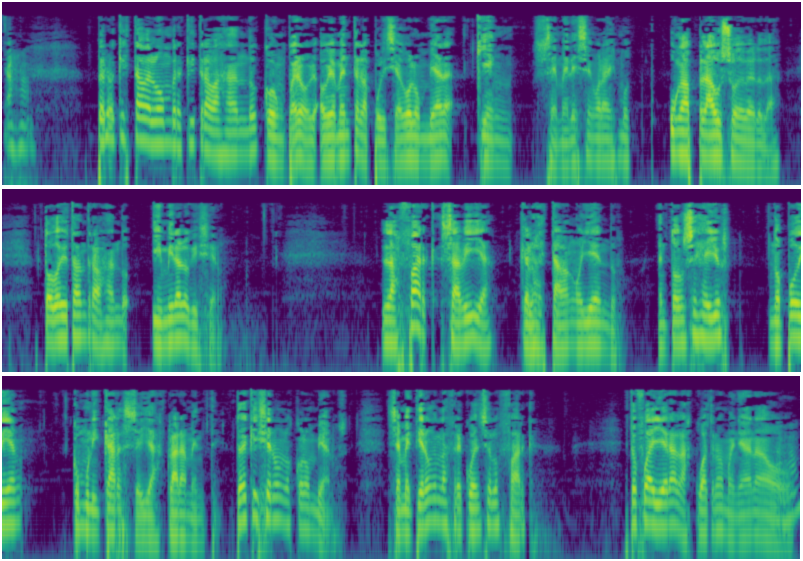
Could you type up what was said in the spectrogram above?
Ajá. Pero aquí estaba el hombre aquí trabajando con, bueno, obviamente la policía colombiana, quien se merecen ahora mismo un aplauso de verdad. Todos ellos estaban trabajando y mira lo que hicieron. La FARC sabía que los estaban oyendo. Entonces ellos no podían comunicarse ya claramente. Entonces, ¿qué hicieron los colombianos? Se metieron en la frecuencia de los FARC. Esto fue ayer a las 4 de la mañana o...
